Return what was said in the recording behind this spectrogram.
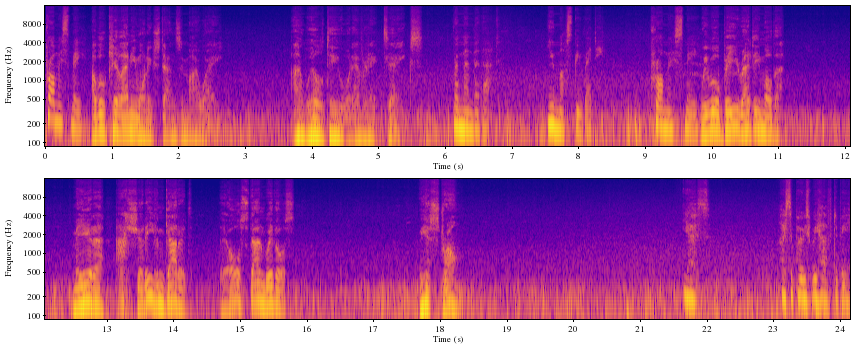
Promise me. I will kill anyone who stands in my way. I will do whatever it takes. Remember that. You must be ready. Promise me. We will be ready, Mother. Mira, Asher, even Gared. They all stand with us. We are strong. Yes. I suppose we have to be.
